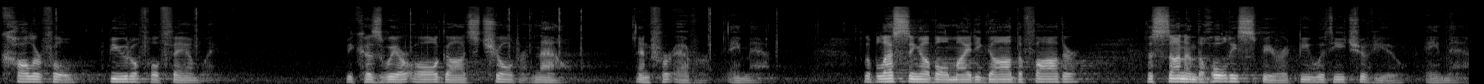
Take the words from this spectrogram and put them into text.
colorful, beautiful family, because we are all God's children now and forever. Amen. The blessing of Almighty God, the Father, the Son, and the Holy Spirit be with each of you. Amen.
